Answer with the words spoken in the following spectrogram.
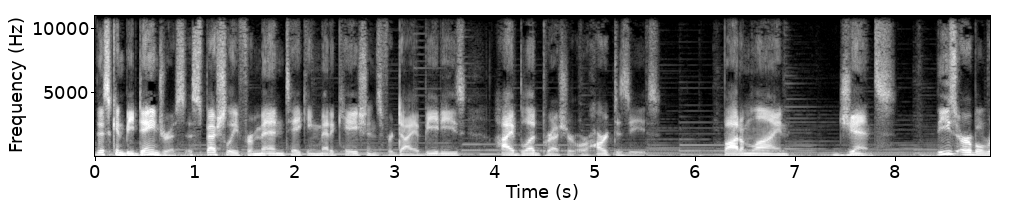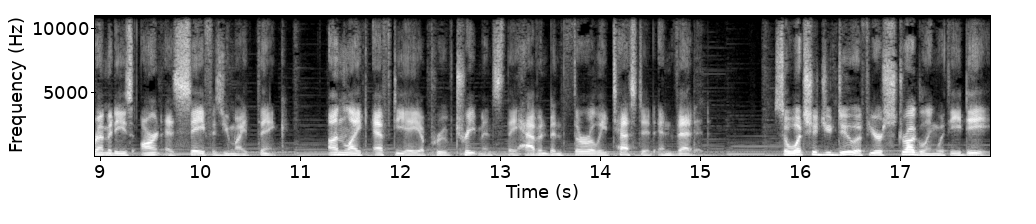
This can be dangerous, especially for men taking medications for diabetes, high blood pressure, or heart disease. Bottom line, gents, these herbal remedies aren't as safe as you might think. Unlike FDA-approved treatments, they haven't been thoroughly tested and vetted. So what should you do if you're struggling with ED?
